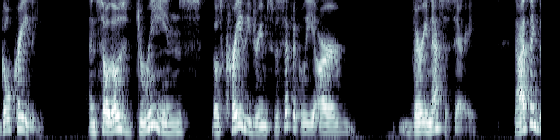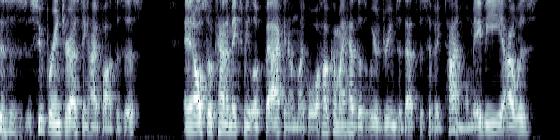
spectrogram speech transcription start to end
go crazy. And so those dreams, those crazy dreams specifically, are very necessary. Now, I think this is super interesting hypothesis. And it also kind of makes me look back and I'm like, well, how come I had those weird dreams at that specific time? Well, maybe I was,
